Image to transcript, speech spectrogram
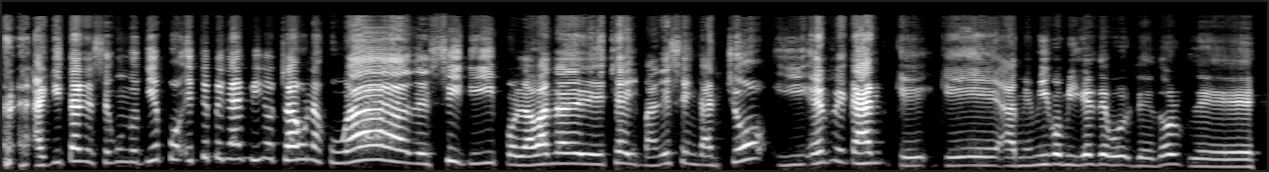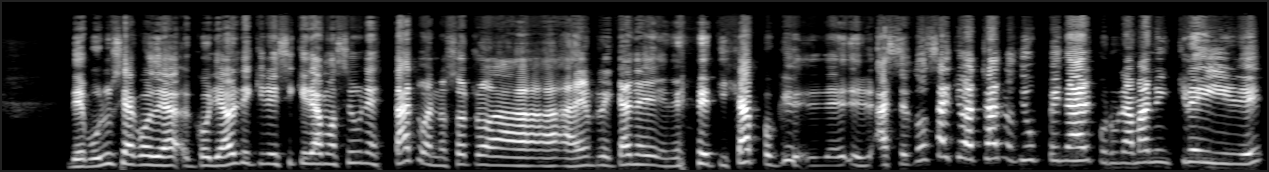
Aquí está en el segundo tiempo. Este penal vino tras una jugada del City por la banda derecha y Mané se enganchó y Henry Can, que, que a mi amigo Miguel de, de, de, de Borussia golea- goleador le quiere decir que le vamos a hacer una estatua nosotros a, a Henry Can en el Etihad porque eh, eh, hace dos años atrás nos dio un penal con una mano increíble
